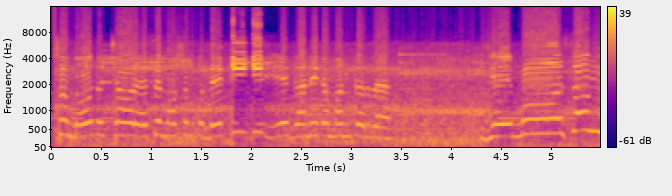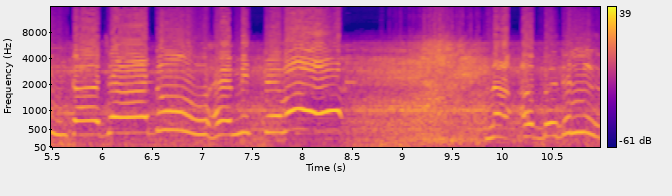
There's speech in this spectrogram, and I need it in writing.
मौसम बहुत अच्छा और ऐसे मौसम को देख के ये गाने का मन कर रहा है। ये मौसम का जादू है मितवा। ना अब दिल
